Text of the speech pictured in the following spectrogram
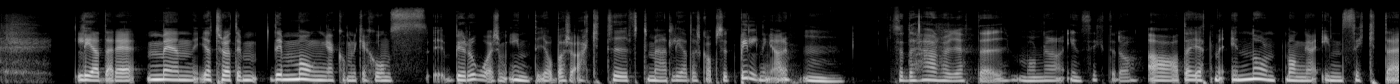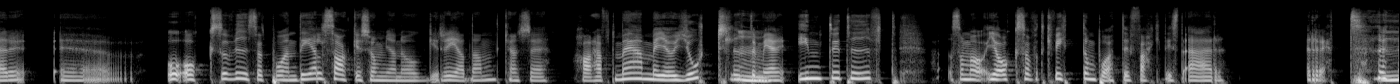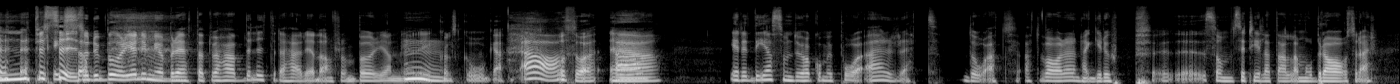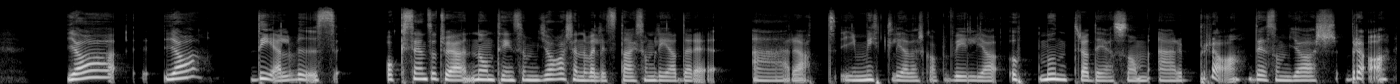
ledare, men jag tror att det, det, är många kommunikationsbyråer som inte jobbar så aktivt med ledarskapsutbildningar. Mm. Så det här har gett dig många insikter då? Ja, det har gett mig enormt många insikter. Eh, och också visat på en del saker som jag nog redan kanske har haft med mig och gjort lite mm. mer intuitivt. Som jag också har fått kvitton på att det faktiskt är rätt. Mm, precis, liksom. och du började med att berätta att du hade lite det här redan från början med mm. i Karlskoga. Ja. Och så. Ja. Eh, är det det som du har kommit på är rätt? Då, att, att vara den här grupp eh, som ser till att alla mår bra och sådär? Ja, ja, delvis. Och sen så tror jag någonting som jag känner väldigt starkt som ledare är att i mitt ledarskap vill jag uppmuntra det som är bra, det som görs bra.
